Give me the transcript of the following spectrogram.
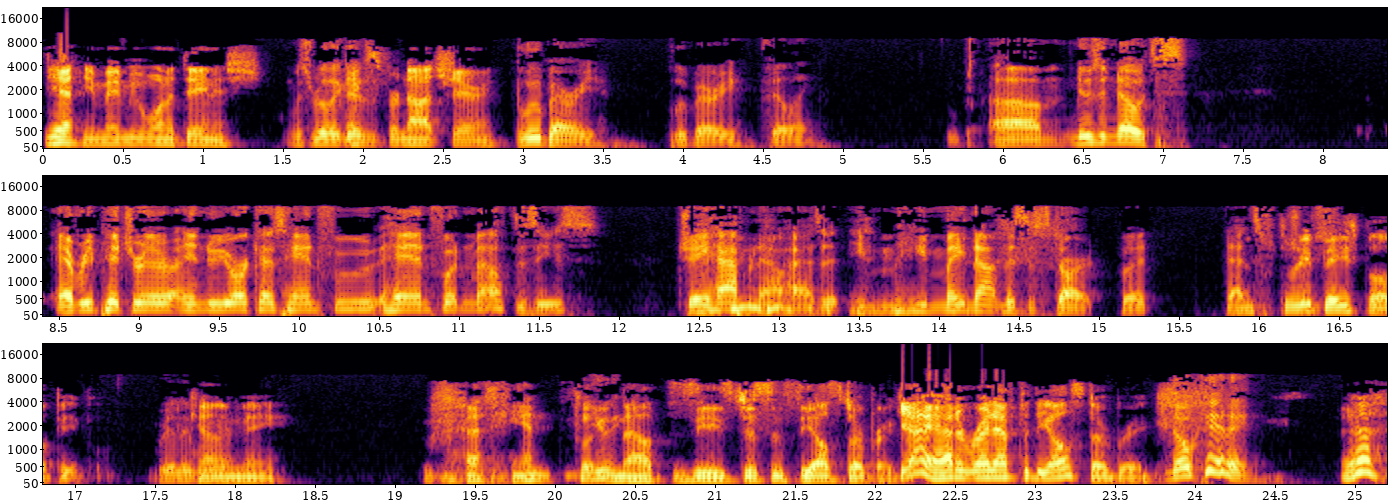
Yeah, you made me want a Danish. It was really good. Thanks for not sharing. Blueberry. Blueberry filling. Um, news and notes. Every pitcher in New York has hand, food, hand, foot, and mouth disease. Jay Happ now has it. He he may not miss a start, but that's That's three baseball people. really counting weird. me. Who've had hand, foot, You- and mouth disease just since the All-Star break. Yeah, I had it right after the All-Star break. No kidding. Yeah.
